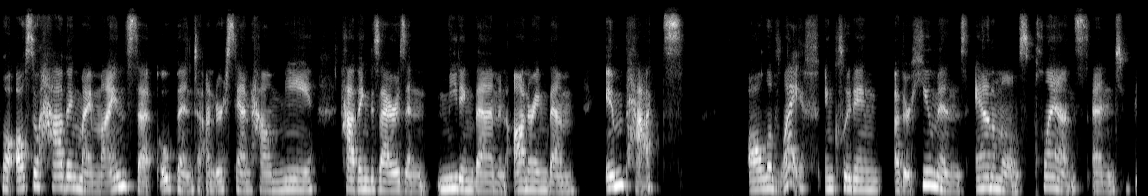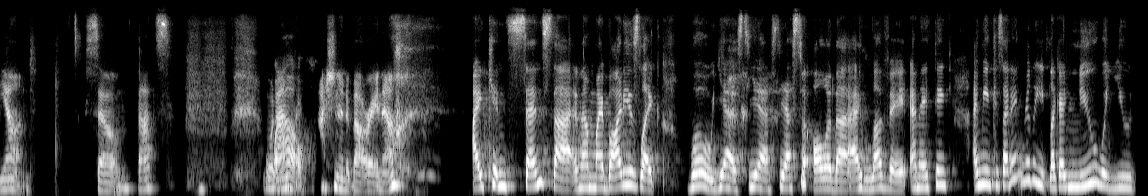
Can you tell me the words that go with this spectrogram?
while also having my mindset open to understand how me having desires and meeting them and honoring them impacts all of life, including other humans, animals, plants, and beyond. So that's what wow. I'm passionate about right now. I can sense that. And my body is like, whoa, yes, yes, yes to all of that. I love it. And I think, I mean, because I didn't really like, I knew what you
